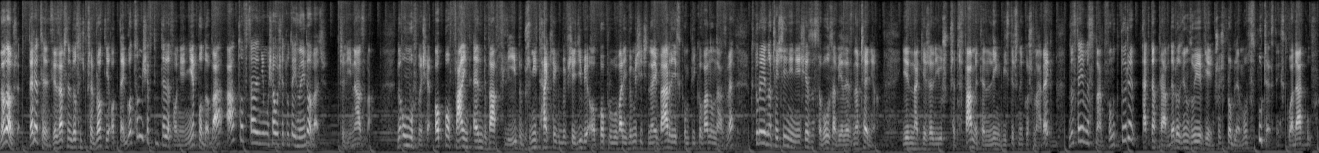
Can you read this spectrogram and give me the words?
No dobrze, te recenzje zacznę dosyć przewrotnie od tego, co mi się w tym telefonie nie podoba, a to wcale nie musiało się tutaj znajdować, czyli nazwa. No umówmy się, Oppo Find N2 Flip brzmi tak, jakby w siedzibie Oppo próbowali wymyślić najbardziej skomplikowaną nazwę, która jednocześnie nie niesie ze sobą za wiele znaczenia. Jednak jeżeli już przetrwamy ten lingwistyczny koszmarek, dostajemy smartfon, który tak naprawdę rozwiązuje większość problemów współczesnych składaków.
